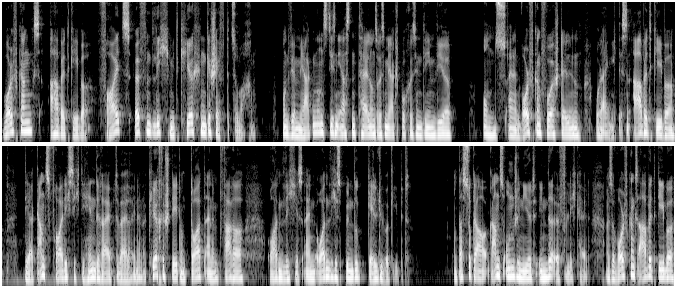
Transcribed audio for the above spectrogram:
Wolfgangs Arbeitgeber freut's öffentlich mit Kirchen Geschäfte zu machen. Und wir merken uns diesen ersten Teil unseres Merkspruches, indem wir uns einen Wolfgang vorstellen oder eigentlich dessen Arbeitgeber, der ganz freudig sich die Hände reibt, weil er in einer Kirche steht und dort einem Pfarrer ordentliches, ein ordentliches Bündel Geld übergibt. Und das sogar ganz ungeniert in der Öffentlichkeit. Also Wolfgangs Arbeitgeber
